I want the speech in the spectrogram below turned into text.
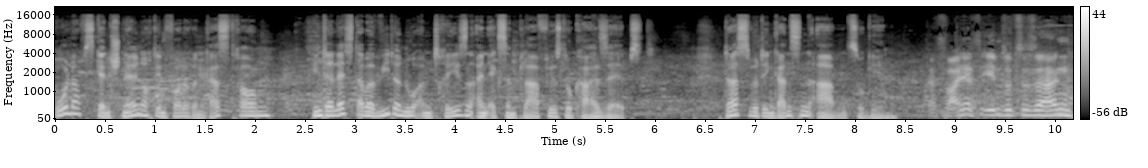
Olaf scannt schnell noch den vorderen Gastraum, hinterlässt aber wieder nur am Tresen ein Exemplar fürs Lokal selbst. Das wird den ganzen Abend so gehen. Das waren jetzt eben sozusagen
